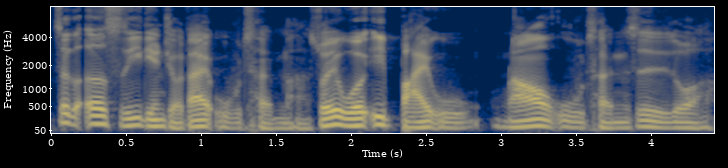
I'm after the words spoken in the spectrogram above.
这个二十一点九大概五成嘛，所以我一百五，然后五成是多少？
